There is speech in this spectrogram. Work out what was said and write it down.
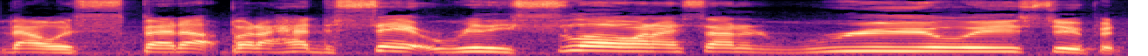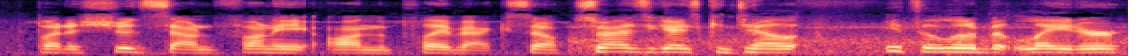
that was sped up, but I had to say it really slow and I sounded really stupid, but it should sound funny on the playback. So, so as you guys can tell, it's a little bit later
